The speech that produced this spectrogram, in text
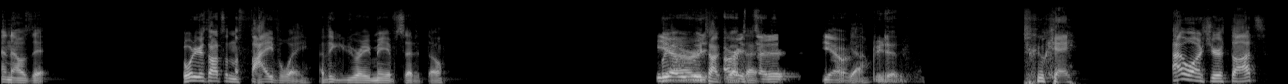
and that was it. What are your thoughts on the five way? I think you already may have said it though. Yeah, we- we already- talked about already that. said it. Yeah, Yeah. we did. okay. I want your thoughts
